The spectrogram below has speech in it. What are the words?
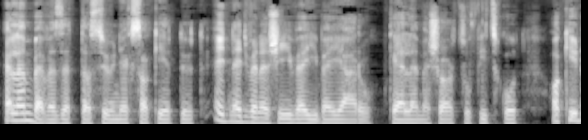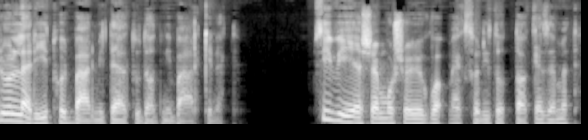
Ellen bevezette a szőnyeg szakértőt, egy negyvenes éveiben járó, kellemes arcú fickót, akiről lerít, hogy bármit el tud adni bárkinek. Szívélyesen mosolyogva megszorította a kezemet,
